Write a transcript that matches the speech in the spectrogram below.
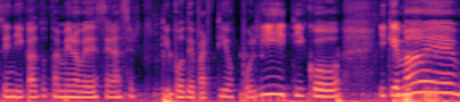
sindicatos también obedecen a ciertos tipos de partidos políticos y que más eh,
